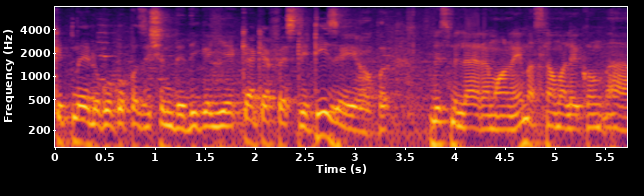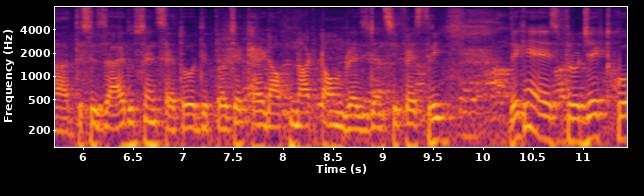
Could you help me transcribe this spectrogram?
कितने लोगों को पोजीशन दे दी गई है? क्या क्या फैसिलिटीज़ हैं यहाँ पर? बिसमीम अल्लाम दिस इज़ जाहिद हुसैन सैतो the project head of North Town Residency phase three देखें इस प्रोजेक्ट को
